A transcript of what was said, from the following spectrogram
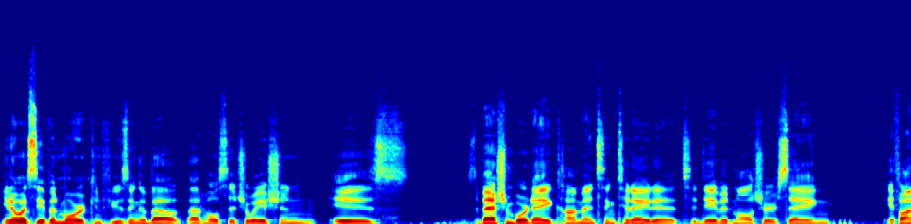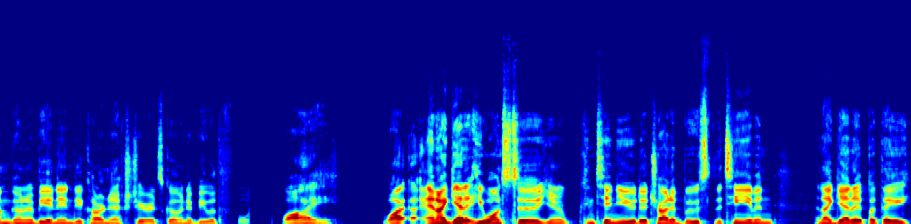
You know what's even more confusing about that whole situation is Sebastian Bourdais commenting today to, to David Malsher saying, if I'm going to be an IndyCar next year, it's going to be with Foyt. Why? Why? And I get it. He wants to, you know, continue to try to boost the team, and and I get it. But they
